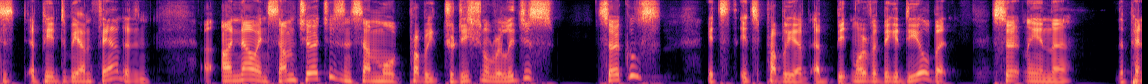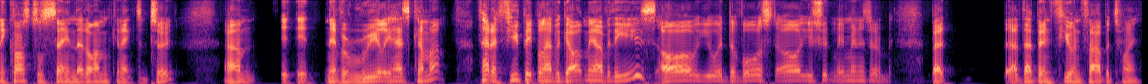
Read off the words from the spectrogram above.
just appeared to be unfounded. And I- know in some churches and some more probably traditional religious circles, it's it's probably a, a bit more of a bigger deal, but certainly in the the Pentecostal scene that I'm connected to, um, it, it never really has come up. I've had a few people have a go at me over the years. Oh, you were divorced. Oh, you shouldn't be a minister. But uh, they've been few and far between.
